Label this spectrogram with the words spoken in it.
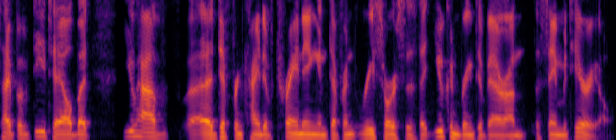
type of detail, but you have a different kind of training and different resources that you can bring to bear on the same material.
